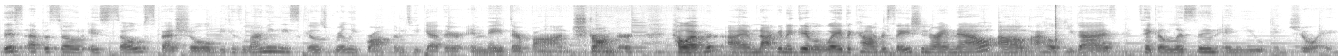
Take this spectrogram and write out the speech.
This episode is so special because learning these skills really brought them together and made their bond stronger. However, I am not going to give away the conversation right now. Um, I hope you guys take a listen and you enjoy.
